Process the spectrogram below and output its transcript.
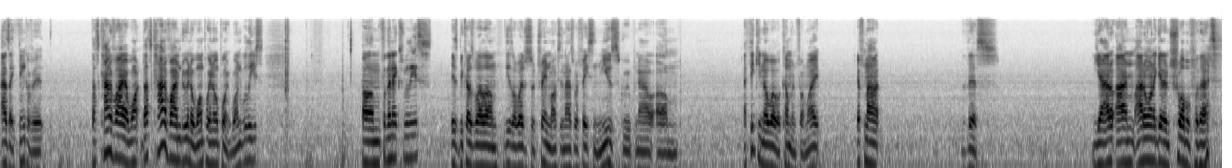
as I think of it, that's kind of why I want that's kind of why I'm doing a 1.0.1 release. Um for the next release is because well um these are registered trademarks and as we're facing Muse group now, um I think you know where we're coming from, right? If not this. Yeah, I don't I'm I don't want to get in trouble for that.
